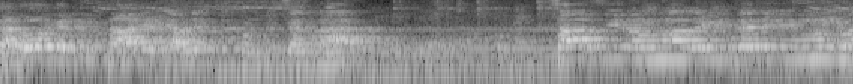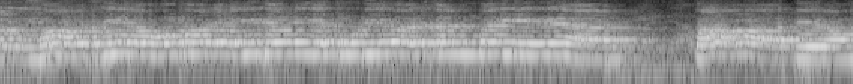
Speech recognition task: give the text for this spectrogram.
கடோர்கத்தின் தாயை அழைத்துக் கொண்டு சென்றார். சாசிரம் மறைவித்தறி முனிவரும். முடிவர் தன்மையே. காத்திரம்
